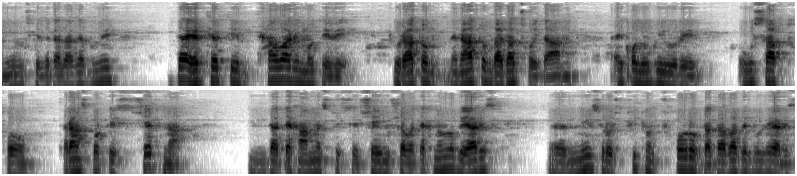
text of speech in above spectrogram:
იუნისკიზე გადაღებული და ერთ-ერთი მთავარი მოტივი თუ რატომ რატომ გადაწყვიტა ამ ეკოლოგიური უსაფრთხო ტრანსპორტის შექმნა და ტექ ამასთვის შეიმუშავა ტექნოლოგია არის მის დროს თვითონ ცხოვრობდა დაბადებული არის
